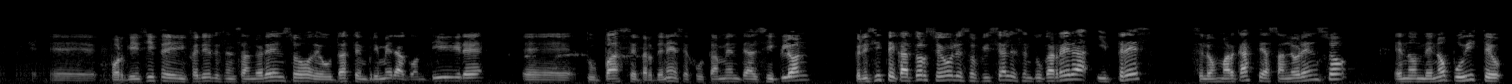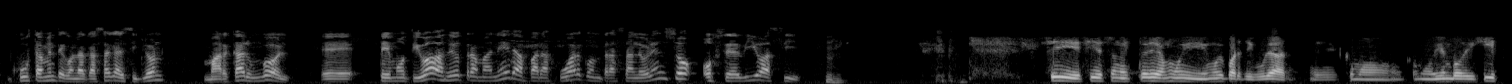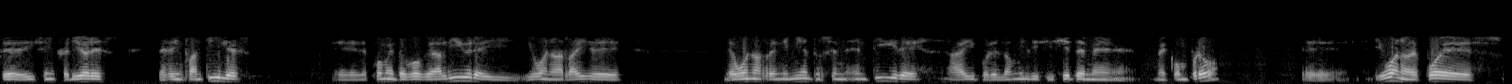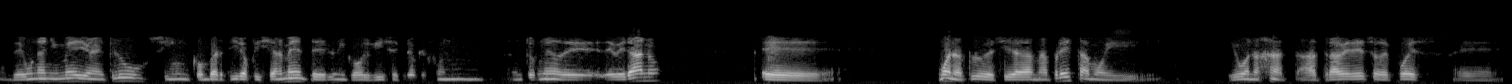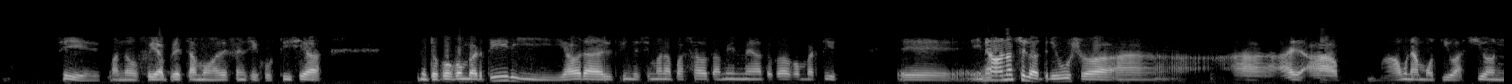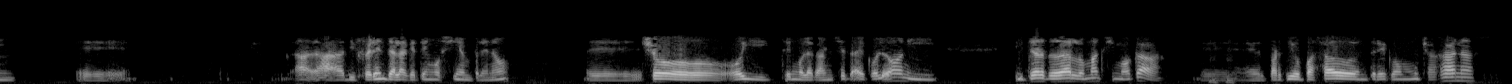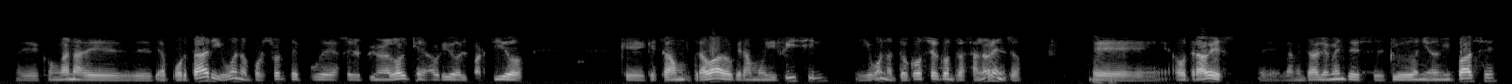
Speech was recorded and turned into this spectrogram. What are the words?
eh, porque hiciste inferiores en San Lorenzo, debutaste en primera con Tigre, eh, tu pase pertenece justamente al Ciclón, pero hiciste 14 goles oficiales en tu carrera y tres se los marcaste a San Lorenzo en donde no pudiste, justamente con la casaca del ciclón, marcar un gol. Eh, ¿Te motivabas de otra manera para jugar contra San Lorenzo o se dio así? Sí, sí, es una historia muy muy particular. Eh, como, como bien vos dijiste, hice inferiores desde infantiles, eh, después me tocó quedar libre y bueno, a raíz de, de buenos rendimientos en, en Tigre, ahí por el 2017 me, me compró eh, y bueno, después de un año y medio en el club, sin convertir oficialmente, el único gol que hice creo que fue un, torneo de, verano. Eh, bueno, el club decidió darme a préstamo y, y bueno, a, través de eso después, eh, sí, cuando fui a préstamo a Defensa y Justicia me tocó convertir y ahora el fin de semana pasado también me ha tocado convertir. Eh, y no, no se lo atribuyo a, a, a, una motivación eh, a, diferente a la que tengo siempre, ¿no? Eh, yo hoy tengo la camiseta de Colón y, y trato de dar lo máximo acá. Eh, el partido pasado entré con muchas ganas, eh, con ganas de, de, aportar y bueno, por suerte pude hacer el primer gol que abrió el partido que, que estaba muy trabado, que era muy difícil y bueno, tocó ser contra San Lorenzo eh, otra vez. Eh, lamentablemente es el club dueño de mi pase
